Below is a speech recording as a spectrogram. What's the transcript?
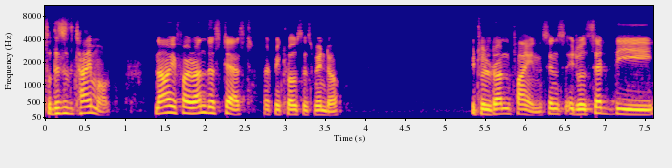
So this is the timeout now if I run this test let me close this window. It will run fine. Since it will set the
